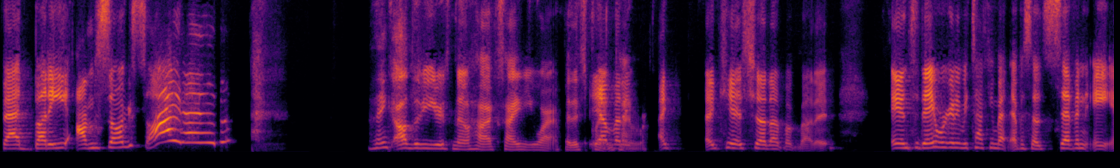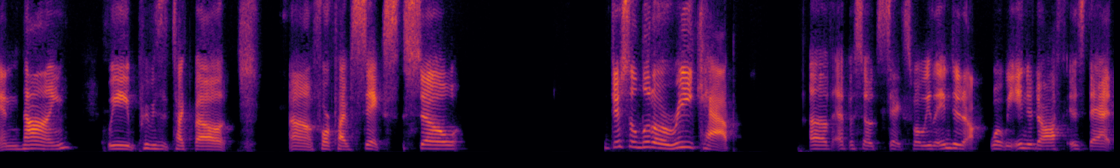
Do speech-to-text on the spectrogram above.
Bad Buddy. I'm so excited. I think all the viewers know how excited you are for this point Yeah, but time. I, I can't shut up about it. And today we're going to be talking about episodes seven, eight, and nine. We previously talked about uh, four, five, six. So, just a little recap of episode six. What we ended what we ended off is that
